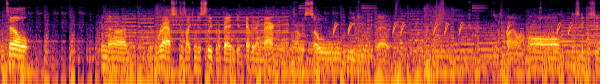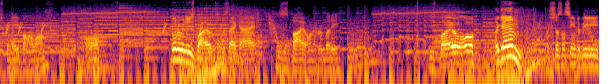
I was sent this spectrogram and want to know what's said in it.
until and uh, rest because I can just sleep in a bed and get everything back because I'm just so greedy like that. Use bio on them all. I could just use grenade bomb on all. But I'm gonna use bio because I'm that guy. Uses bio on everybody. Use bio again, which doesn't seem to be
